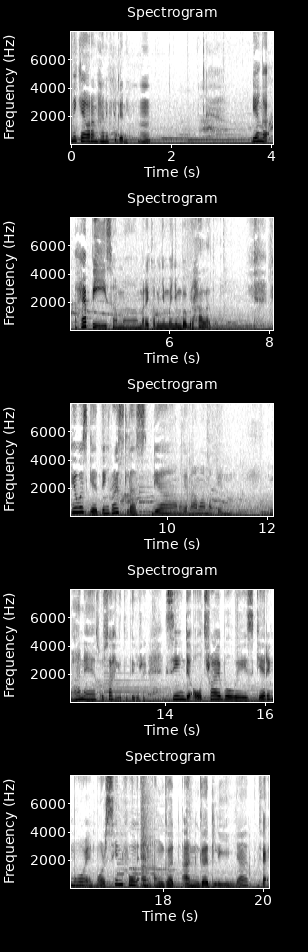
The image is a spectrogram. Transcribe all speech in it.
Ini kayak orang Hanif juga nih. Hmm. dia nggak happy sama mereka menyembah nyembah berhala tuh. He was getting restless. Dia makin lama makin gimana ya susah gitu tidurnya. Seeing the old tribal ways getting more and more sinful and ungod ungodly ya. Kayak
